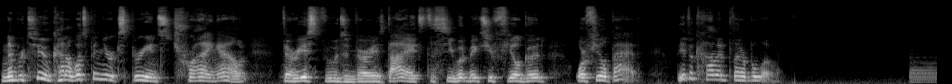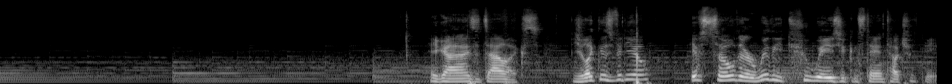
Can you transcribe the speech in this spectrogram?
Number two, kind of what's been your experience trying out various foods and various diets to see what makes you feel good or feel bad? Leave a comment there below. Hey guys, it's Alex. Did you like this video? If so, there are really two ways you can stay in touch with me.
